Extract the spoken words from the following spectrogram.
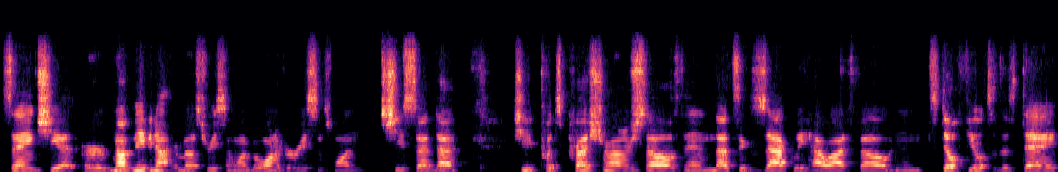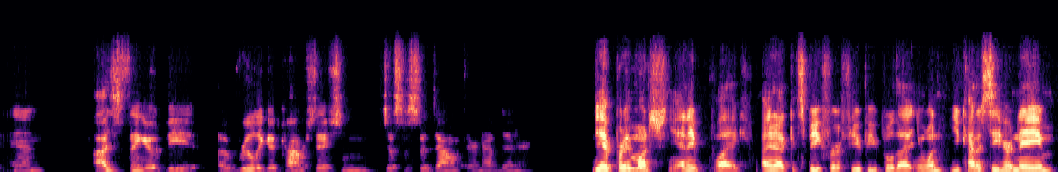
saying she had, or not maybe not her most recent one, but one of her recent one, she said that she puts pressure on herself, and that's exactly how I felt and still feel to this day. And I just think it would be a really good conversation just to sit down with her and have dinner. Yeah, pretty much any like I know I could speak for a few people that you when you kind of see her name,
